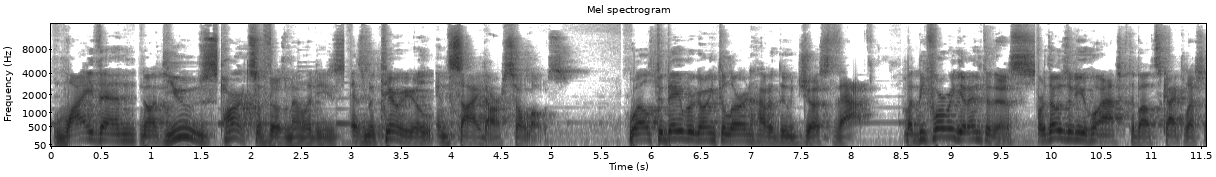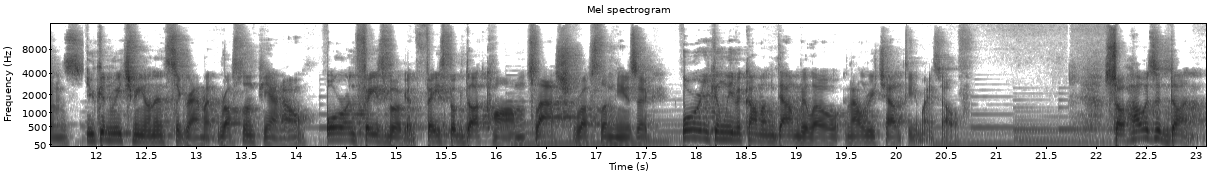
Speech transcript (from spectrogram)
Why then not use parts of those melodies as material inside our solos? Well, today we're going to learn how to do just that. But before we get into this, for those of you who asked about Skype lessons, you can reach me on Instagram at RuslanPiano or on Facebook at facebook.com slash RuslanMusic or you can leave a comment down below and I'll reach out to you myself. So how is it done?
